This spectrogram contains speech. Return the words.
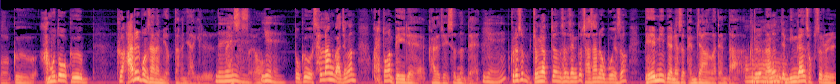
어, 뭐그 아무도 그그 그 알을 본 사람이 없다는 이야기를 네. 했었어요. 예. 또그 산란 과정은 오랫동안 베일에 가려져 있었는데 예. 그래서 정약전 선생도 자산어부에서 뱀이 변해서 뱀장어가 된다. 어. 그러라는 이제 민간 속설을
